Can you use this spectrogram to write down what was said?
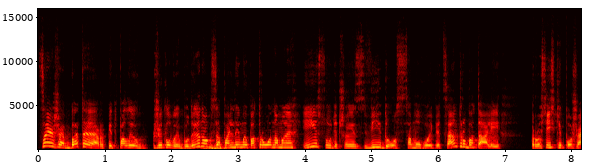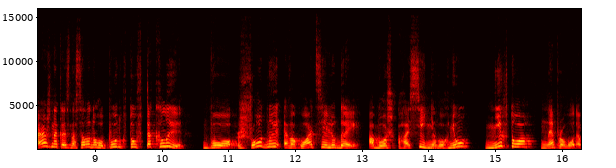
Цей же БТР підпалив житловий будинок запальними патронами, і, судячи з відео з самого епіцентру баталій, російські пожежники з населеного пункту втекли, бо жодної евакуації людей або ж гасіння вогню ніхто не проводив.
